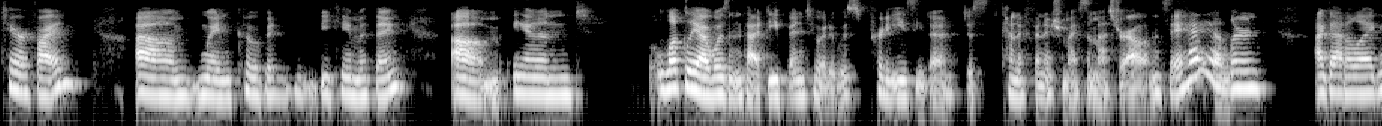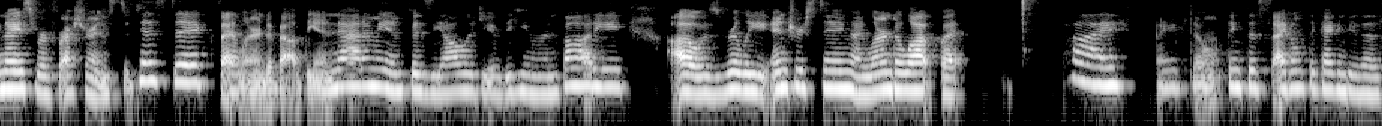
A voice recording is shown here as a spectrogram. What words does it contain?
terrified um, when COVID became a thing, um, and luckily I wasn't that deep into it. It was pretty easy to just kind of finish my semester out and say, hey, I learned, I got a like nice refresher in statistics. I learned about the anatomy and physiology of the human body. Uh, it was really interesting. I learned a lot, but bye. I don't think this, I don't think I can do this.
